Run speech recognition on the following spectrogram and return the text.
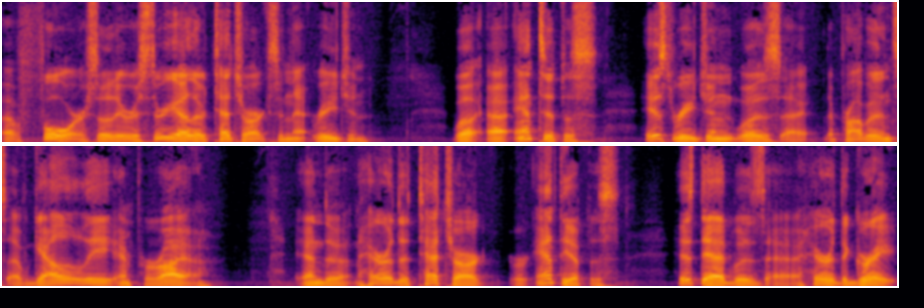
of four, so there was three other tetrarchs in that region. Well, uh, Antipas, his region was uh, the province of Galilee and Perea, and uh, Herod the Tetrarch or Antiochus, his dad was uh, Herod the Great,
